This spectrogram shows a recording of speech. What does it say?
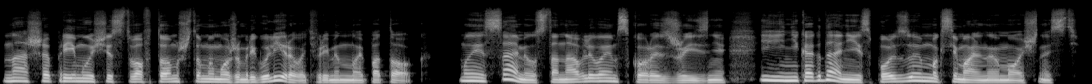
Наше преимущество в том, что мы можем регулировать временной поток. Мы сами устанавливаем скорость жизни и никогда не используем максимальную мощность.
